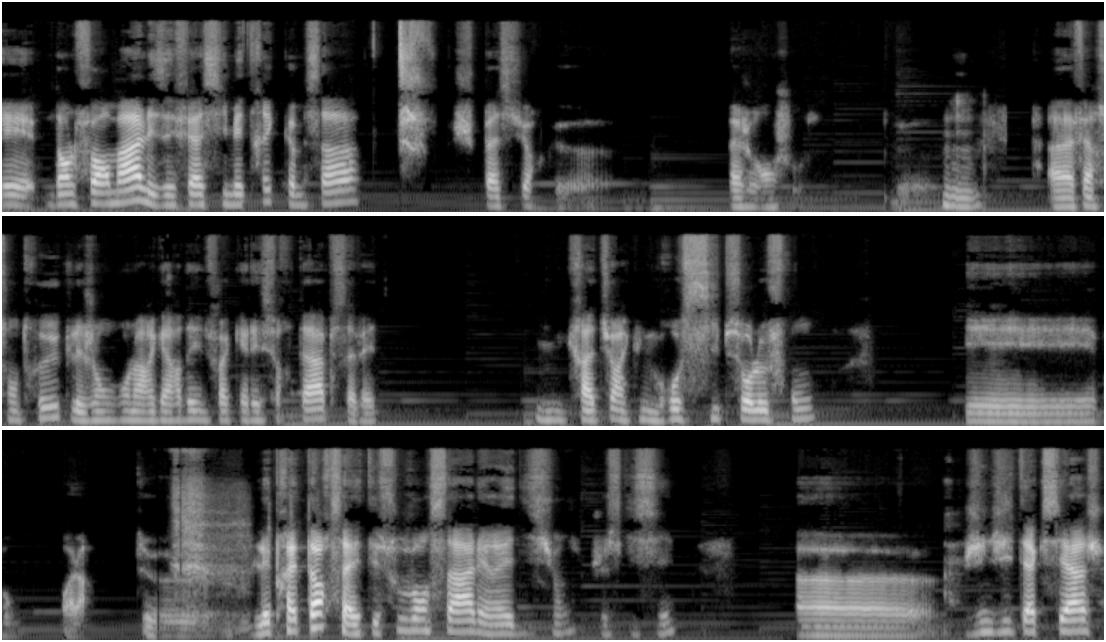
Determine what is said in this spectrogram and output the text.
et dans le format, les effets asymétriques comme ça, je suis pas sûr que pas grand chose. Hmm. Elle va faire son truc, les gens vont la regarder une fois qu'elle est sur table, ça va être une créature avec une grosse cible sur le front. Et bon, voilà. les prétors, ça a été souvent ça, les rééditions, jusqu'ici. Euh, Jinji Taxia, je,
